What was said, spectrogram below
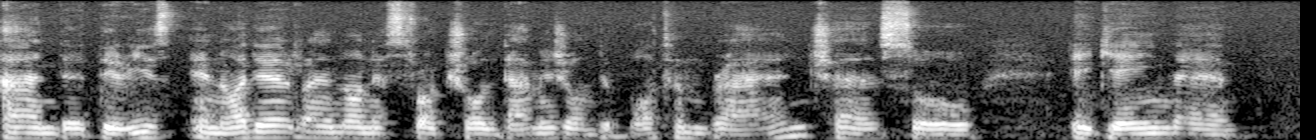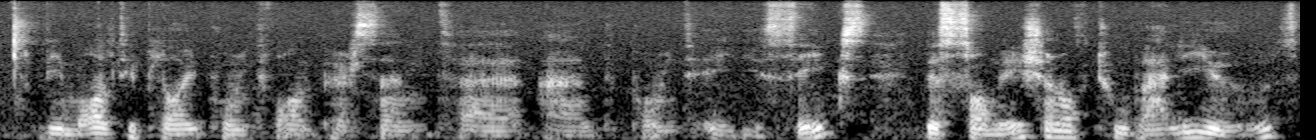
And uh, there is another non-structural damage on the bottom branch. so again, we multiply 0.1% uh, and 0.86, the summation of two values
